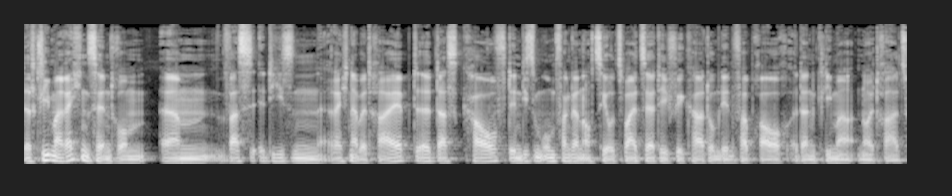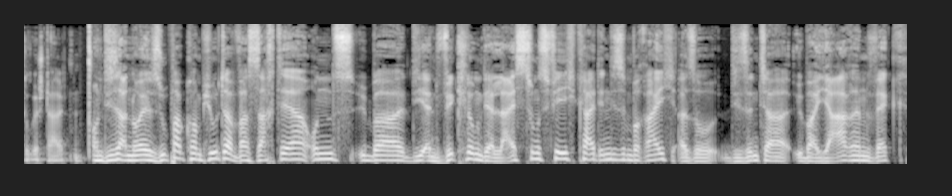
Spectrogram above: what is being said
das Klimarechenzentrum, ähm, was diesen Rechner betreibt, äh, das kauft in diesem Umfang dann auch CO2-Zertifikate, um den Verbrauch äh, dann klimaneutral zu gestalten. Und dieser neue Supercomputer, was sagt er uns über die Entwicklung der Leistungsfähigkeit in diesem Bereich? Also die sind ja über Jahre hinweg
